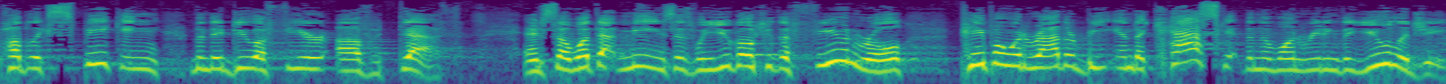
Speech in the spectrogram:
public speaking than they do a fear of death. And so, what that means is when you go to the funeral, people would rather be in the casket than the one reading the eulogy.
